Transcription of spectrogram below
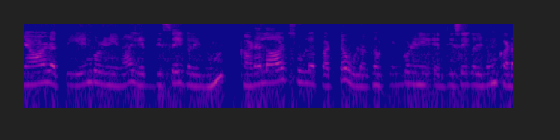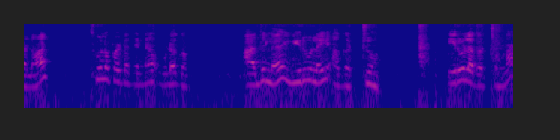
ஞாழத்து ஏங்கொழி நீர்னா எத்திசைகளிலும் கடலால் சூழப்பட்ட உலகம். எங்கொழி திசைகளிலும் கடலால் சூழப்பட்டது என்ன உலகம்? அதுல இருளை அகற்றும். இருள் அகற்றும்னா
